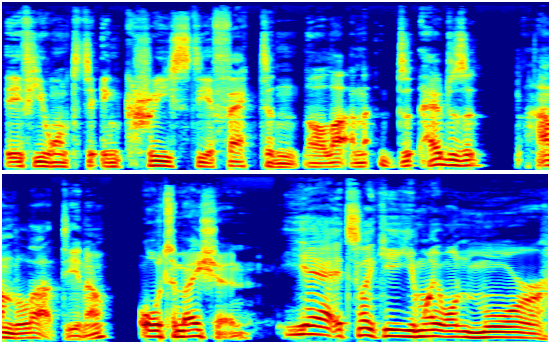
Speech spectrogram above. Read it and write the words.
if you wanted to increase the effect and all that. And how does it handle that? Do you know? Automation. Yeah, it's like you, you might want more,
